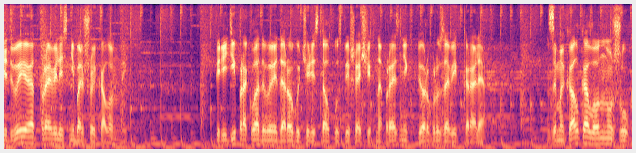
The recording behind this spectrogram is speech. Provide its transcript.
Спидвеи отправились небольшой колонной. Впереди, прокладывая дорогу через толпу спешащих на праздник, пер грузовик короля. Замыкал колонну жук,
